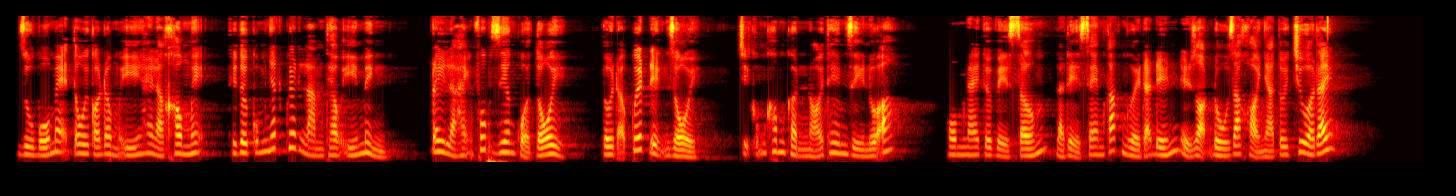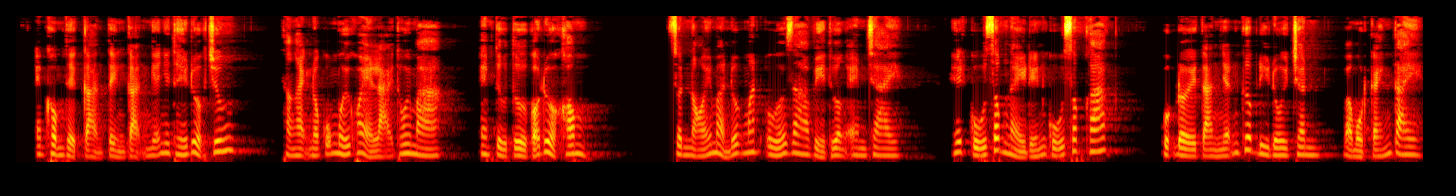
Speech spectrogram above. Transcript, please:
Dù bố mẹ tôi có đồng ý hay là không ấy, Thì tôi cũng nhất quyết làm theo ý mình Đây là hạnh phúc riêng của tôi Tôi đã quyết định rồi Chị cũng không cần nói thêm gì nữa Hôm nay tôi về sớm là để xem các người đã đến để dọn đồ ra khỏi nhà tôi chưa đấy. Em không thể cản tình cản nghĩa như thế được chứ. Thằng Hạnh nó cũng mới khỏe lại thôi mà. Em từ từ có được không? Xuân nói mà nước mắt ứa ra vì thương em trai. Hết cú sốc này đến cú sốc khác. Cuộc đời tàn nhẫn cướp đi đôi chân và một cánh tay.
